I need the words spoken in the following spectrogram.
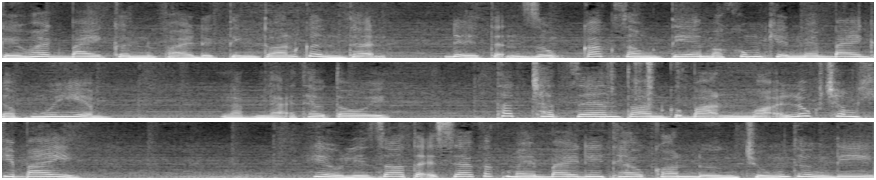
kế hoạch bay cần phải được tính toán cẩn thận để tận dụng các dòng tia mà không khiến máy bay gặp nguy hiểm. Lặp lại theo tôi, thắt chặt dây an toàn của bạn mọi lúc trong khi bay. Hiểu lý do tại sao các máy bay đi theo con đường chúng thường đi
